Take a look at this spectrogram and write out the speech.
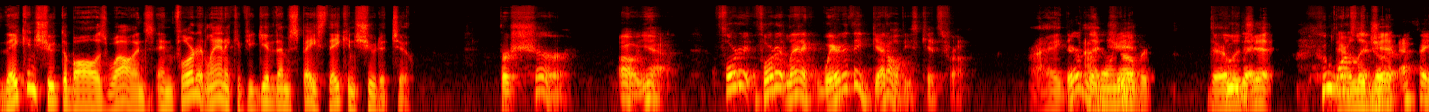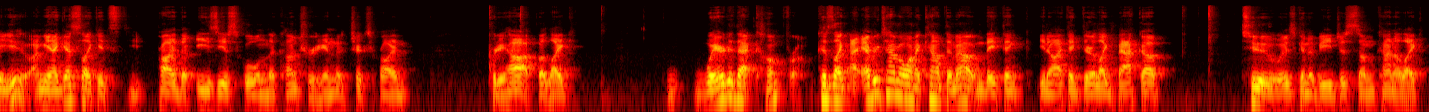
they can shoot the ball as well. And, and Florida Atlantic, if you give them space, they can shoot it too. For sure. Oh yeah, Florida Florida Atlantic. Where did they get all these kids from? I, They're I don't legit. know, but they're Who they- legit. Who They're wants legit. to go to FAU? I mean, I guess like it's probably the easiest school in the country, and the chicks are probably pretty hot. But like, where did that come from? Because like I, every time I want to count them out, and they think you know, I think they're like backup two is going to be just some kind of like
